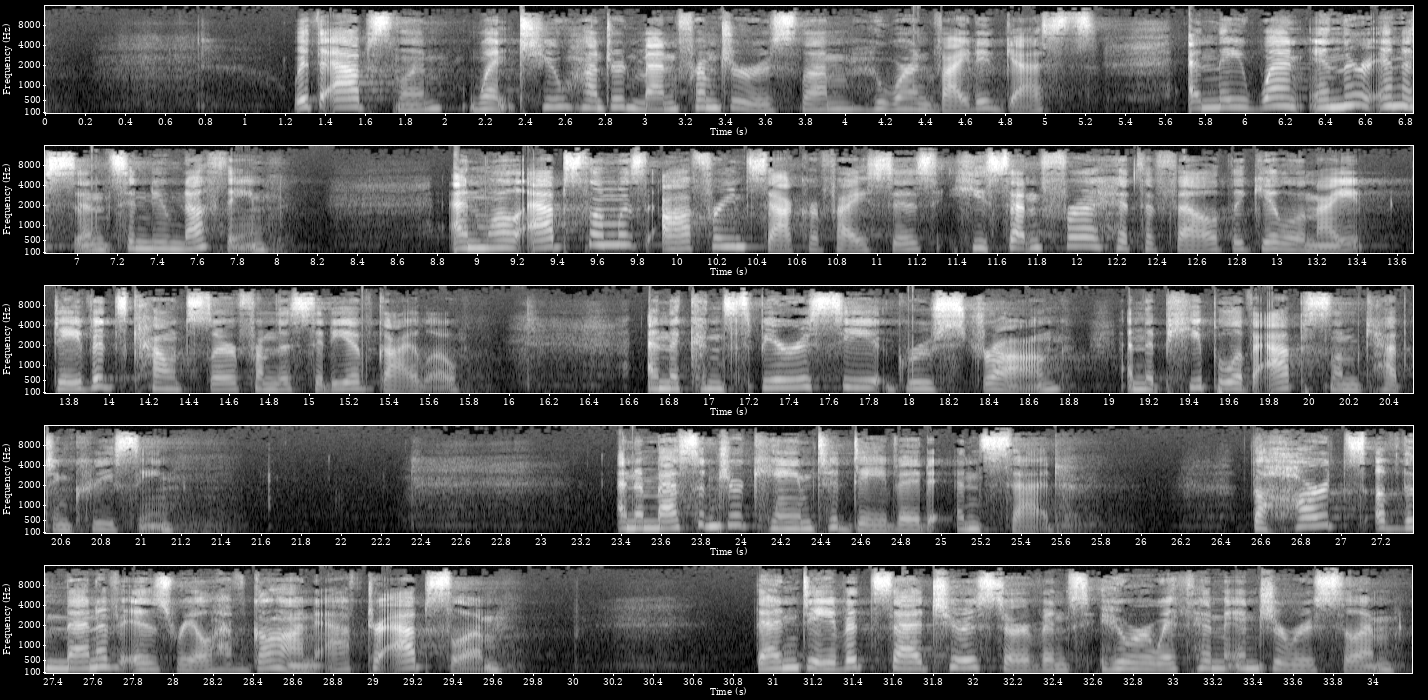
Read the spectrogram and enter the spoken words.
With Absalom went 200 men from Jerusalem who were invited guests, and they went in their innocence and knew nothing. And while Absalom was offering sacrifices, he sent for Ahithophel the Gilonite, David's counselor from the city of Gilo. And the conspiracy grew strong, and the people of Absalom kept increasing. And a messenger came to David and said, The hearts of the men of Israel have gone after Absalom. Then David said to his servants who were with him in Jerusalem,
